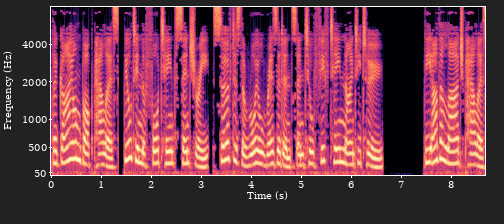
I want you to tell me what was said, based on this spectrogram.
The Gyeongbok Palace, built in the 14th century, served as the royal residence until 1592. The other large palace,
